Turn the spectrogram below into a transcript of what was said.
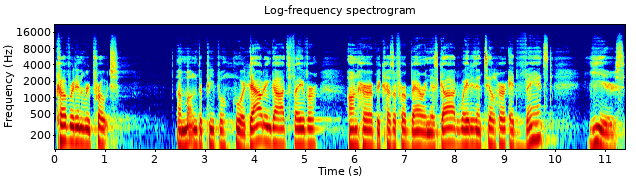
covered in reproach among the people who are doubting God's favor on her because of her barrenness. God waited until her advanced years,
